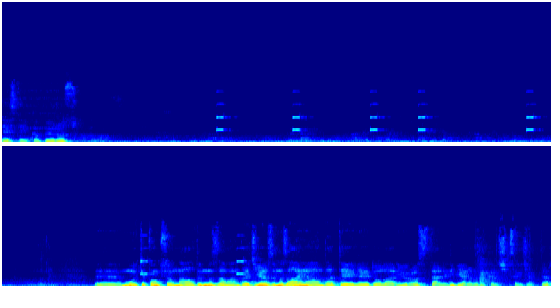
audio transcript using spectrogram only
Desteği kapıyoruz. Multifonksiyonunu aldığımız zaman da cihazımız aynı anda TL, dolar, euro, sterlini bir arada da karışık sayacaktır.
